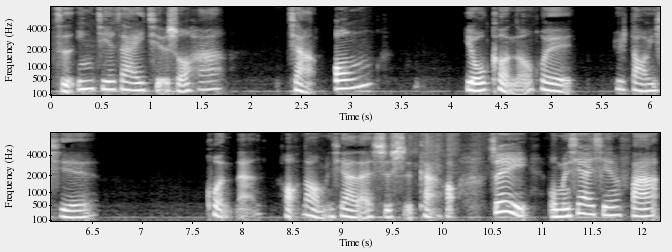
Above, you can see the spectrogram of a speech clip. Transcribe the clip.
子音接在一起的时候，他讲翁。有可能会遇到一些困难，好，那我们现在来试试看，哈，所以我们现在先发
